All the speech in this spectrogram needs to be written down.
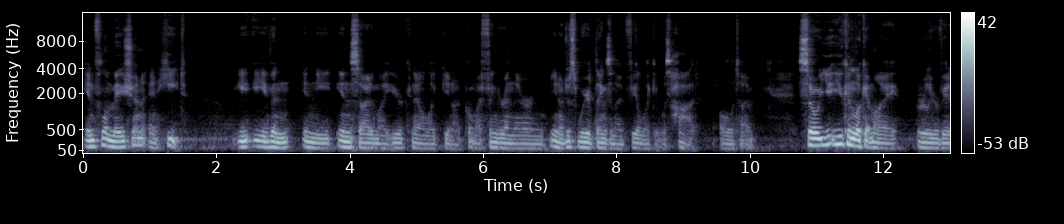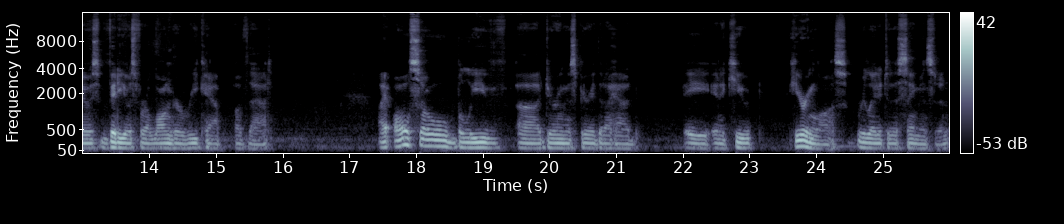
inflammation and heat, e even in the inside of my ear canal. Like, you know, I'd put my finger in there and, you know, just weird things, and I'd feel like it was hot all the time. So you, you can look at my earlier videos videos for a longer recap of that. I also believe uh, during this period that I had a an acute hearing loss related to this same incident.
